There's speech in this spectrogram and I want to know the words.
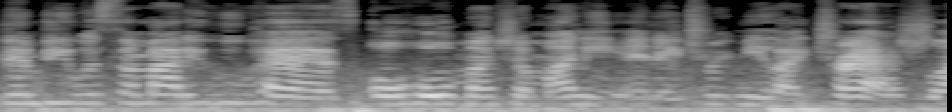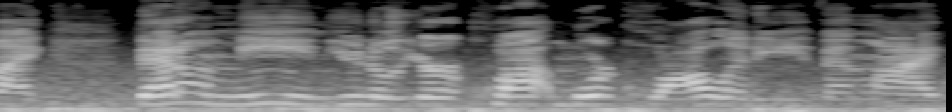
than be with somebody who has a whole bunch of money and they treat me like trash. Like that don't mean you know you're qual- more quality than like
